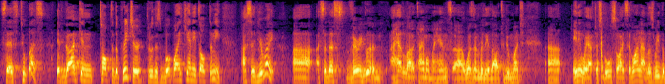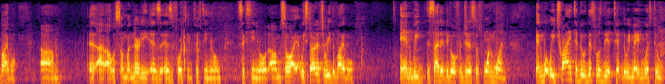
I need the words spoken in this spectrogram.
says to us. If God can talk to the preacher through this book, why can't He talk to me? I said, You're right. Uh, I said, That's very good. I had a lot of time on my hands. Uh, I wasn't really allowed to do much uh, anyway after school, so I said, Why not? Let's read the Bible. Um, I, I, was somewhat nerdy as, as a 14, 15 year old, 16 year old. Um, so I, we started to read the Bible, and we decided to go from Genesis 1 1. And what we tried to do, this was the attempt that we made, was to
